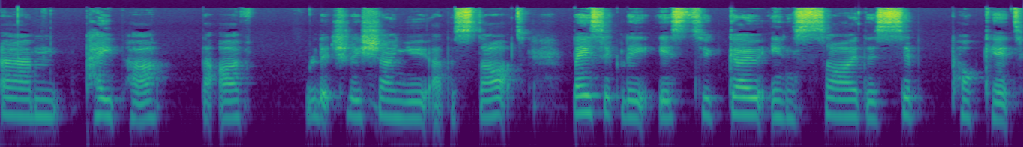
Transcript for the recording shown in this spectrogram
um, paper that I've literally shown you at the start. Basically is to go inside the zip pocket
